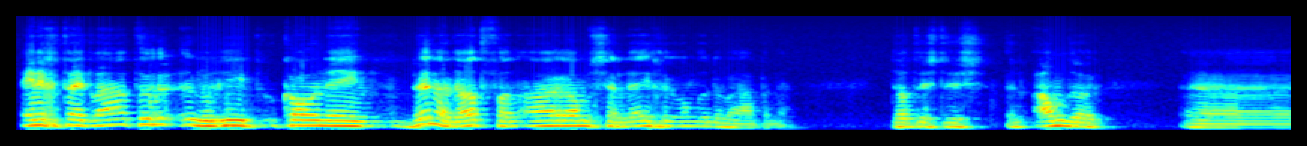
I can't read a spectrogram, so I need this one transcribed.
Enige tijd later riep koning Benadad van Aram zijn leger onder de wapenen. Dat is dus een ander uh,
